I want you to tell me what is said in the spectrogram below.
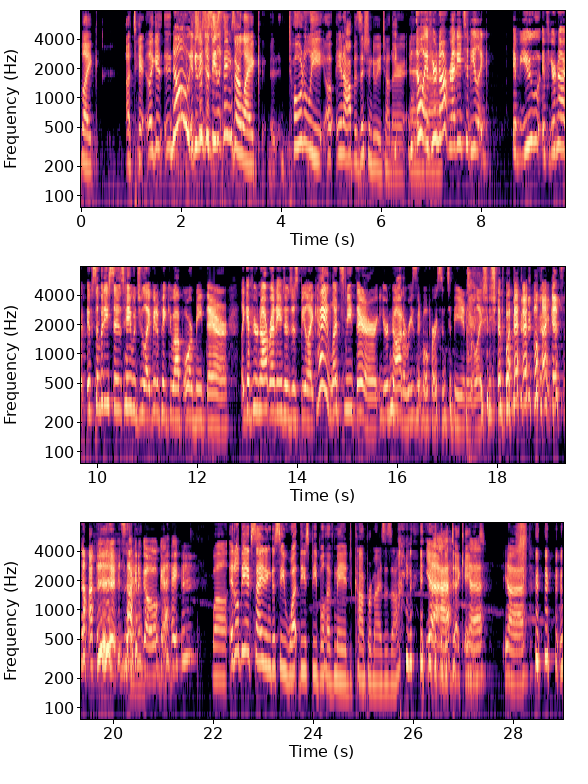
like a ter- like it, it- No, it's you just that these like- things are like totally uh, in opposition to each other. no, and, if you're uh, not ready to be like if you if you're not if somebody says hey would you like me to pick you up or meet there like if you're not ready to just be like hey let's meet there you're not a reasonable person to be in a relationship with like it's not it's not gonna go okay well, it'll be exciting to see what these people have made compromises on. yeah in a decade. yeah yeah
